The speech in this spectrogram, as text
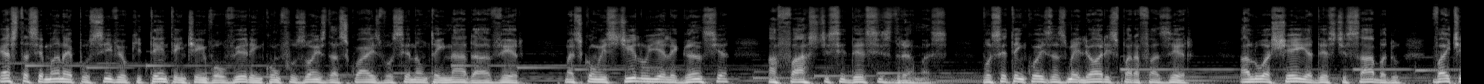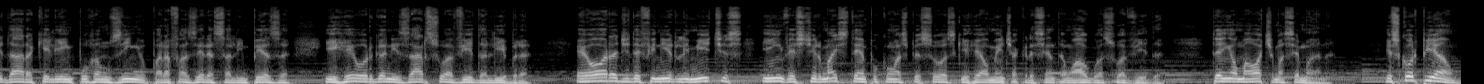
Esta semana é possível que tentem te envolver em confusões das quais você não tem nada a ver, mas com estilo e elegância, afaste-se desses dramas. Você tem coisas melhores para fazer. A lua cheia deste sábado vai te dar aquele empurrãozinho para fazer essa limpeza e reorganizar sua vida, Libra. É hora de definir limites e investir mais tempo com as pessoas que realmente acrescentam algo à sua vida. Tenha uma ótima semana. Escorpião,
